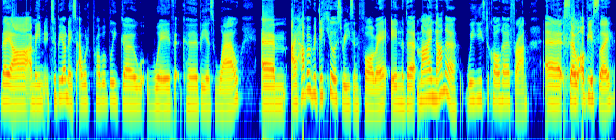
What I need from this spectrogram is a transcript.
They are. I mean, to be honest, I would probably go with Kirby as well. Um, I have a ridiculous reason for it in that my nana, we used to call her Fran. Uh, so obviously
